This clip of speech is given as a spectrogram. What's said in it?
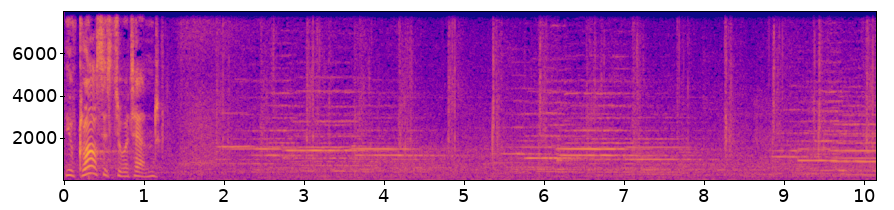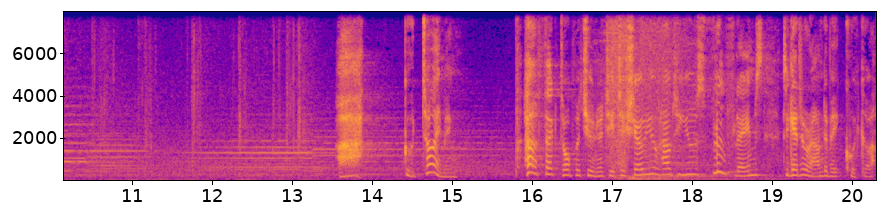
You've classes to attend. Ah, good timing. Perfect opportunity to show you how to use Floo flames to get around a bit quicker.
